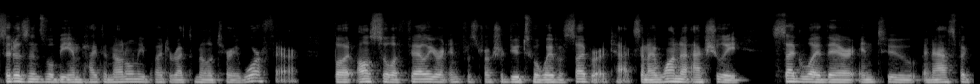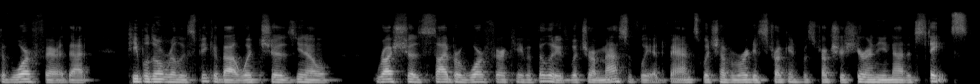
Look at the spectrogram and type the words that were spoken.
Citizens will be impacted not only by direct military warfare, but also a failure in infrastructure due to a wave of cyber attacks. And I want to actually segue there into an aspect of warfare that people don't really speak about, which is, you know, Russia's cyber warfare capabilities, which are massively advanced, which have already struck infrastructure here in the United States.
